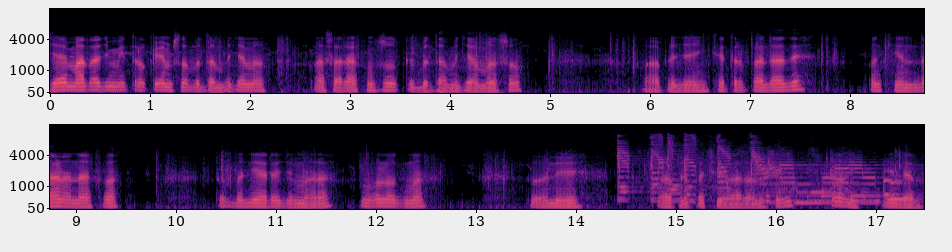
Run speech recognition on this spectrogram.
માતાજી મિત્રો કેમ છો? બધા મજામાં? આશા રાખું છું કે બધા મજામાં છો. આપણે જઈ ખેતર પાડા દે પંખીને દાણા નાખવા. તો બન્યા રહેજો મારા વ્લોગમાં. તો અને આપણે પછી વારવાનું છે પાણી એંડામાં.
